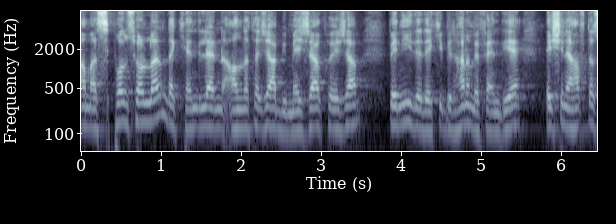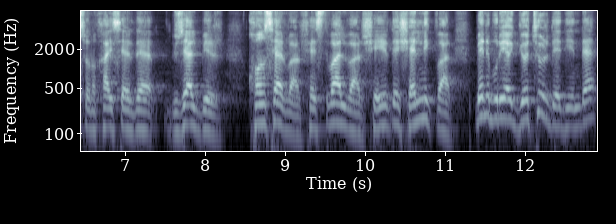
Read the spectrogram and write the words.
ama sponsorların da kendilerini anlatacağı bir mecra koyacağım ve Niğde'deki bir hanımefendiye eşine hafta sonu Kayseri'de güzel bir konser var, festival var, şehirde şenlik var. Beni buraya götür dediğinde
